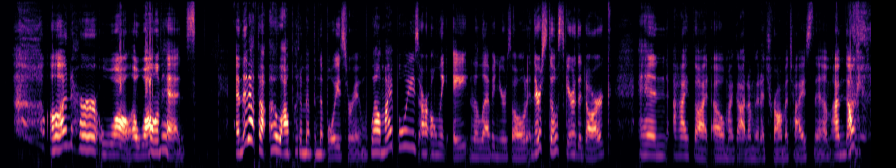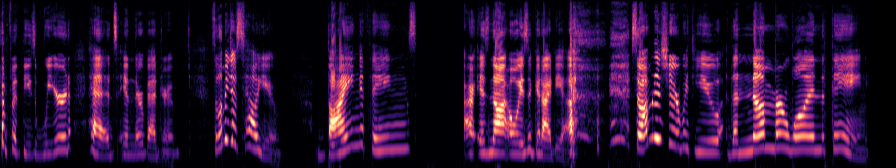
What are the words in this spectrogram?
on her wall, a wall of heads. And then I thought, oh, I'll put them up in the boys' room. Well, my boys are only eight and 11 years old and they're still scared of the dark. And I thought, oh my God, I'm going to traumatize them. I'm not going to put these weird heads in their bedroom. So let me just tell you buying things is not always a good idea. so I'm going to share with you the number one thing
